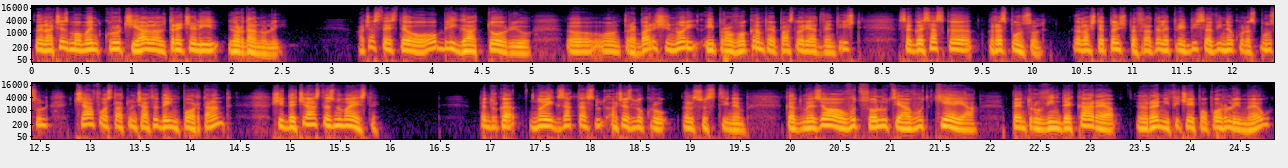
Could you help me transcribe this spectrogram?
în acest moment crucial al trecerii Iordanului? Aceasta este o obligatoriu uh, o întrebare și noi îi provocăm pe pastorii adventiști să găsească răspunsul. Îl așteptăm și pe fratele Pribi să vină cu răspunsul ce a fost atunci atât de important și de ce astăzi nu mai este. Pentru că noi exact acest lucru îl susținem, că Dumnezeu a avut soluția, a avut cheia pentru vindecarea rănii fiicei poporului meu,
